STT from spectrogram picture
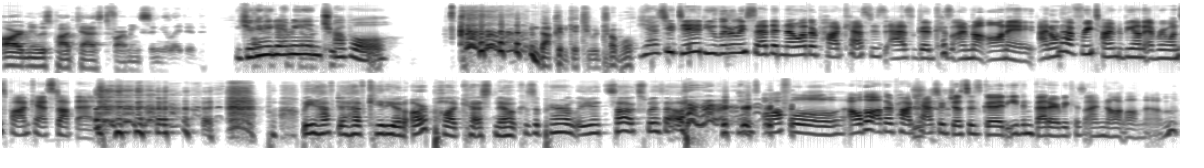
our newest podcast, Farming Simulated. You're Also gonna get me in trouble. I'm not going to get you in trouble. Yes, you did. You literally said that no other podcast is as good because I'm not on it. I don't have free time to be on everyone's podcast. Stop that. we have to have Katie on our podcast now because apparently it sucks without her. It's awful. All the other podcasts are just as good, even better because I'm not on them.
